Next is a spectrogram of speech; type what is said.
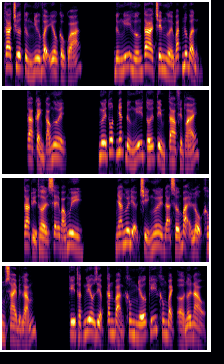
Ta chưa từng như vậy yêu cầu quá. Đừng nghĩ hướng ta trên người bắt nước bẩn. Ta cảnh cáo ngươi. Ngươi tốt nhất đừng nghĩ tới tìm ta phiền thoái. Ta tùy thời sẽ báo nguy. Nhà ngươi địa chỉ ngươi đã sớm bại lộ không sai biệt lắm. Kỳ thật Nghiêu Diệp căn bản không nhớ kỹ không bạch ở nơi nào,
